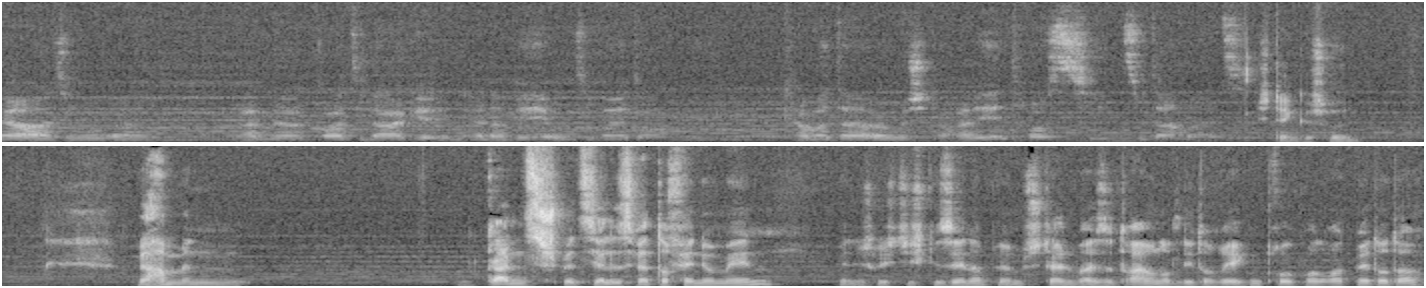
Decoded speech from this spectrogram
Ja, also äh, wir haben ja gerade die Lage in NRW und so weiter. Kann man da irgendwelche Parallelen draus ziehen zu damals? Ich denke schon. Wir haben ein ganz spezielles Wetterphänomen, wenn ich richtig gesehen habe. Wir haben stellenweise 300 Liter Regen pro Quadratmeter da.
